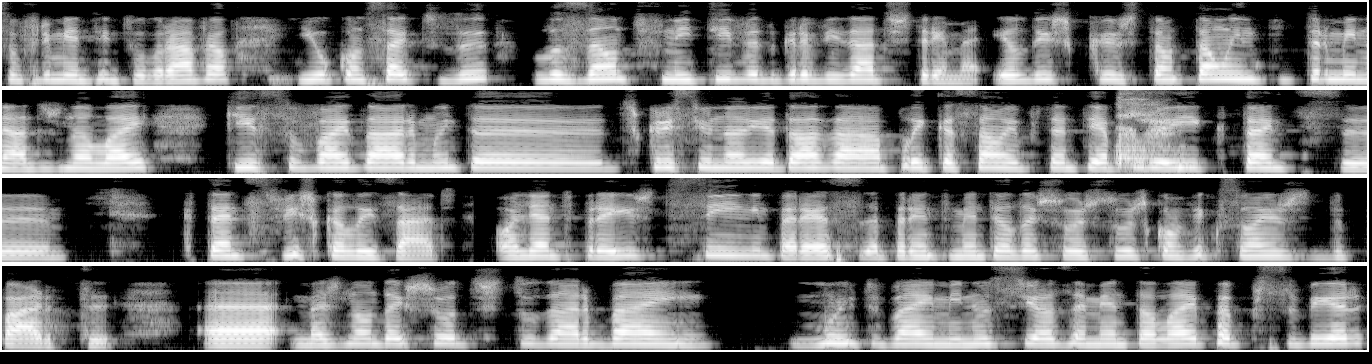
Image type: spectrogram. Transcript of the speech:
sofrimento intolerável e o conceito de lesão definitiva de gravidade extrema. Ele diz que estão tão indeterminados na lei que isso vai dar muita discricionariedade à aplicação e, portanto, é por aí que tem de se que tem de se fiscalizar. Olhando para isto, sim, parece, aparentemente ele deixou as suas convicções de parte, uh, mas não deixou de estudar bem muito bem, minuciosamente a lei para perceber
